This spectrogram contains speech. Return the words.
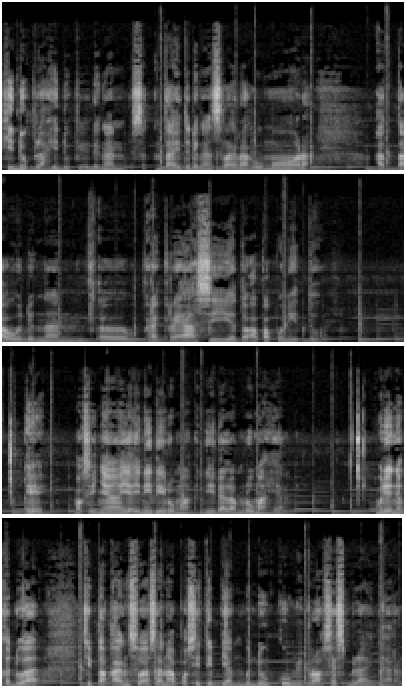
hidup lah hidup ya dengan entah itu dengan selera humor atau dengan uh, rekreasi atau apa pun itu. Eh, maksudnya ya ini di rumah di dalam rumah ya kemudian yang kedua ciptakan suasana positif yang mendukung proses belajar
